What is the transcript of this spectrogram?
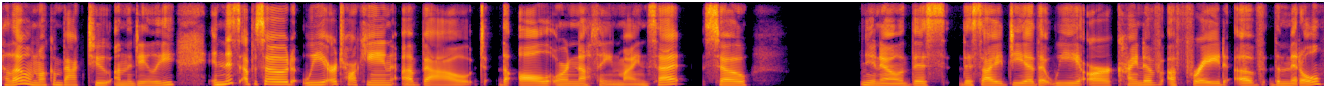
Hello, and welcome back to On the Daily. In this episode, we are talking about the all or nothing mindset. So, you know, this this idea that we are kind of afraid of the middle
